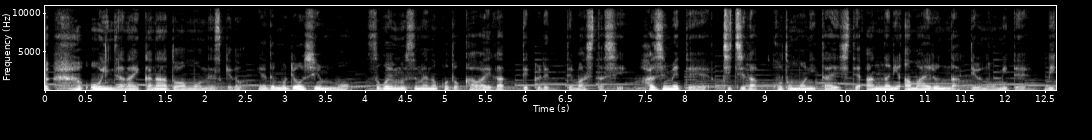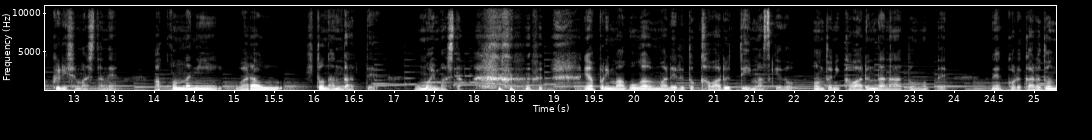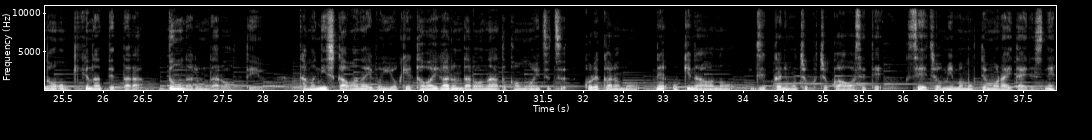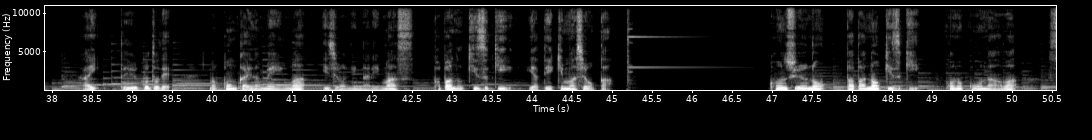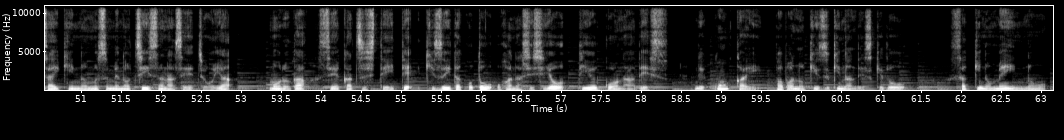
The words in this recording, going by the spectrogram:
多いんじゃないかなとは思うんですけど。いやでも両親もすごい娘のこと可愛がってくれてましたし、初めて父が子供に対してあんなに甘えるんだっていうのを見てびっくりしましたね。あ、こんなに笑う人なんだって思いました。やっぱり孫が生まれると変わるって言いますけど、本当に変わるんだなと思って、ね、これからどんどん大きくなっていったらどうなるんだろうっていう。たまにしか会わない分余計可愛がるんだろうなとか思いつつ、これからもね、沖縄の実家にもちょくちょく合わせて成長を見守ってもらいたいですね。はい。ということで、まあ、今回のメインは以上になります。パパの気づきやっていきましょうか。今週のパパの気づき。このコーナーは最近の娘の小さな成長やモルが生活していて気づいたことをお話ししようっていうコーナーです。で、今回パパの気づきなんですけど、さっきのメインの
